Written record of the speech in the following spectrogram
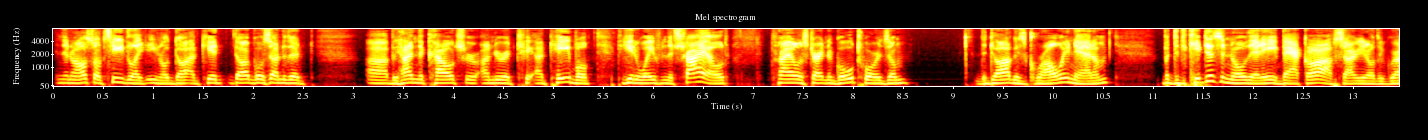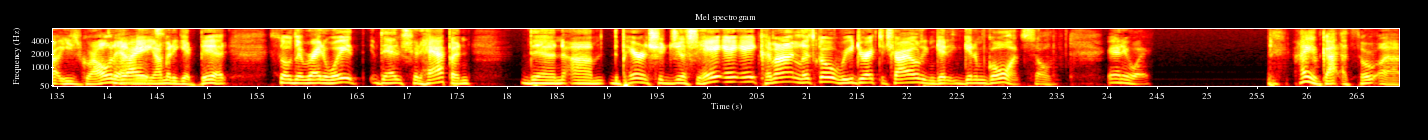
and then also see like you know, dog kid dog goes under the uh, behind the couch or under a table to get away from the child. Child is starting to go towards him. The dog is growling at him, but the kid doesn't know that. Hey, back off! Sorry, you know the growl he's growling at me. I'm going to get bit. So that right away if that should happen. Then um, the parents should just say, hey, hey, hey, come on, let's go redirect the child and get get him going. So anyway, I have got a throat uh,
